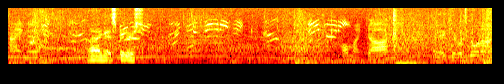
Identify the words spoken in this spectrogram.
Kind of. Ah, I got spitters. Oh my god. Hey, kid, what's going on?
